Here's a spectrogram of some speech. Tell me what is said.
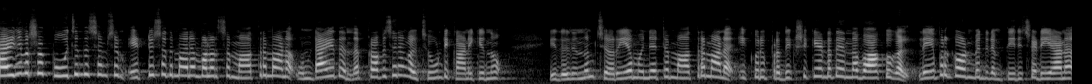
കഴിഞ്ഞ വർഷം പൂജ്യം ദശാംശം എട്ട് ശതമാനം വളർച്ച മാത്രമാണ് ഉണ്ടായതെന്ന് പ്രവചനങ്ങൾ ചൂണ്ടിക്കാണിക്കുന്നു. ഇതിൽ നിന്നും ചെറിയ മുന്നേറ്റം മാത്രമാണ് ഇക്കുറി പ്രതീക്ഷിക്കേണ്ടത് എന്ന വാക്കുകൾ ലേബർ ഗവൺമെന്റിനും തിരിച്ചടിയാണ്.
